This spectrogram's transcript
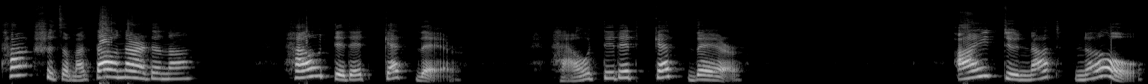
它是怎么到那儿的呢 ？How did it get there? How did it get there? I do not know.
